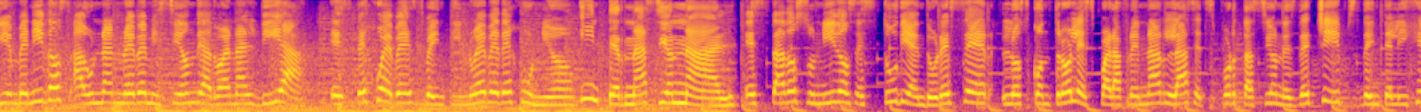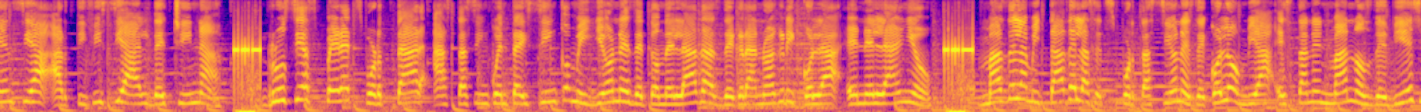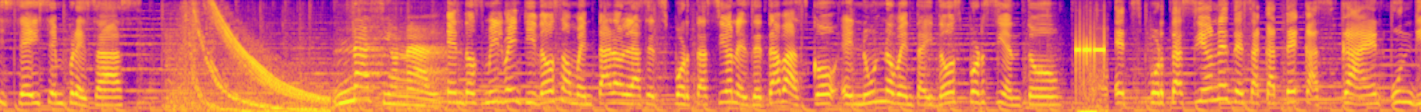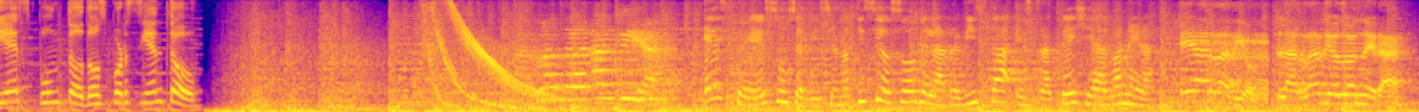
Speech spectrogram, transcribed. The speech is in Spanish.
Bienvenidos a una nueva emisión de Aduana al Día. Este jueves 29 de junio, internacional. Estados Unidos estudia endurecer los controles para frenar las exportaciones de chips de inteligencia artificial de China. Rusia espera exportar hasta 55 millones de toneladas de grano agrícola en el año. Más de la mitad de las exportaciones de Colombia están en manos de 16 empresas. Nacional. En 2022 aumentaron las exportaciones de Tabasco en un 92%. Exportaciones de Zacatecas caen un 10.2%. Este es un servicio noticioso de la revista Estrategia Aduanera. EA Radio, la radio aduanera.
